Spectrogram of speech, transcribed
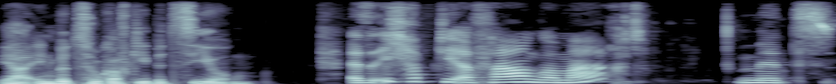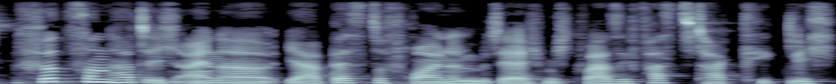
ja in Bezug auf die Beziehung? Also ich habe die Erfahrung gemacht. Mit 14 hatte ich eine ja beste Freundin, mit der ich mich quasi fast tagtäglich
